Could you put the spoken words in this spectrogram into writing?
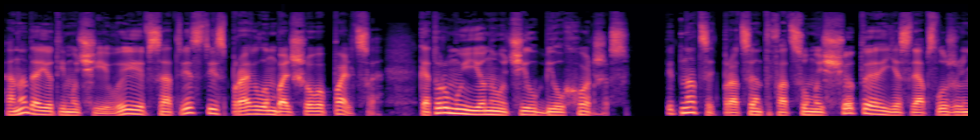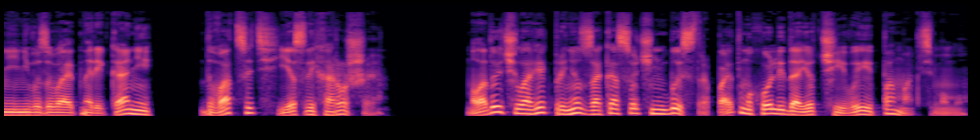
она дает ему чаевые в соответствии с правилом большого пальца, которому ее научил Билл Ходжес. 15% от суммы счета, если обслуживание не вызывает нареканий, 20, если хорошее. Молодой человек принес заказ очень быстро, поэтому Холли дает чаевые по максимуму.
